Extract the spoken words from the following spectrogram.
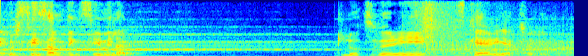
could see something similar. It looks very scary actually.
